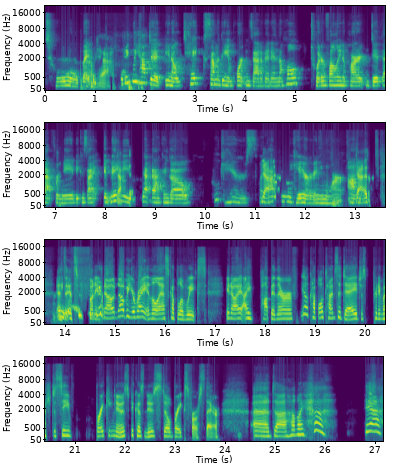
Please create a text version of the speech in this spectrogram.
tool, but oh, yeah. I think we have to, you know, take some of the importance out of it. And the whole Twitter falling apart did that for me because I it made yeah. me step back and go, who cares? Like, yeah. I don't really care anymore. Um, yeah, it's it's, it's funny. No, no, but you're right. In the last couple of weeks, you know, I, I pop in there, you know, a couple of times a day, just pretty much to see breaking news because news still breaks first there. And uh, I'm like, huh, yeah,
